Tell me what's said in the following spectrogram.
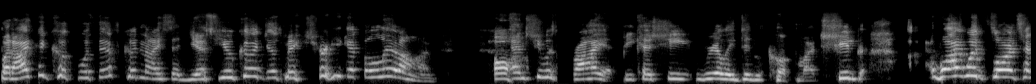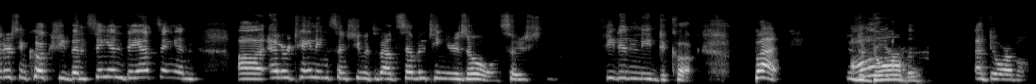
"But I could cook with this, couldn't I?" I said, "Yes, you could. Just make sure you get the lid on." Oh. And she was riot because she really didn't cook much. She'd why would Florence Henderson cook? She'd been singing, dancing, and uh, entertaining since she was about 17 years old. So she, she didn't need to cook. But it's adorable. adorable.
